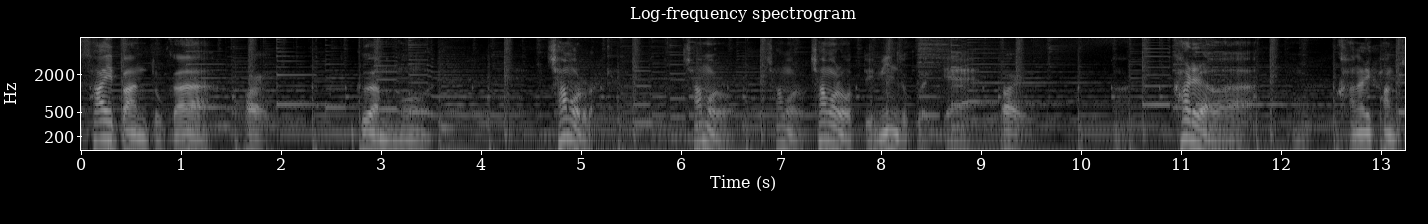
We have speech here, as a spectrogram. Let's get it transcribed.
サイパンとかはいグアムもチャモロだっけ？チャモロチャモロチャモロっていう民族がいてはい。彼らはもうかなりファンキー。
